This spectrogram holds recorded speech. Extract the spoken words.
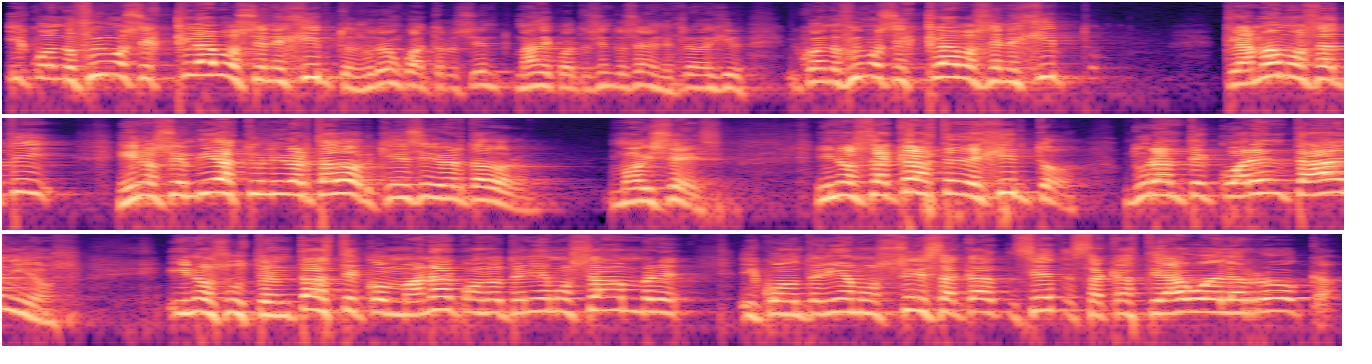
y cuando fuimos esclavos en Egipto, yo tengo más de 400 años esclavo en Egipto, y cuando fuimos esclavos en Egipto, clamamos a ti y nos enviaste un libertador. ¿Quién es el libertador? Moisés. Y nos sacaste de Egipto durante 40 años y nos sustentaste con maná cuando teníamos hambre y cuando teníamos sed, sacaste agua de la roca.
